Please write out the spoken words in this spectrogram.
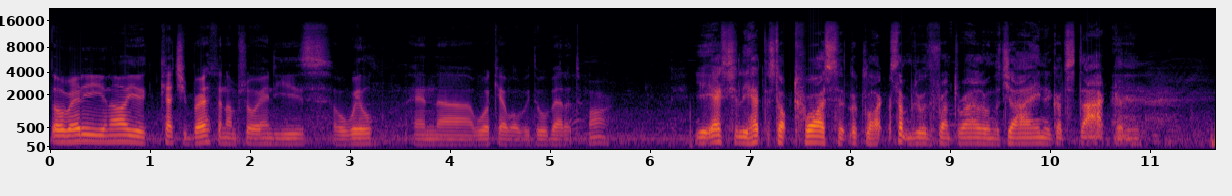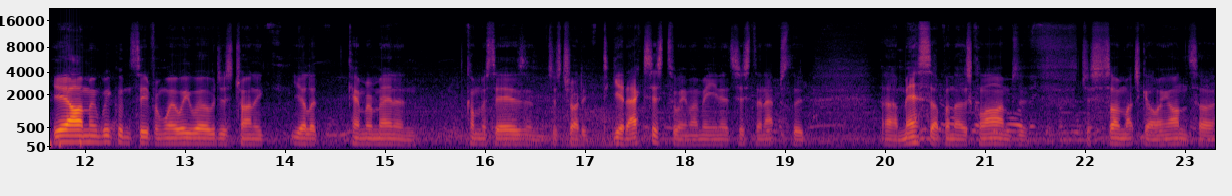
already, you know, you catch your breath, and I'm sure Andy is or will, and uh, work out what we do about it tomorrow. You actually had to stop twice. It looked like something to do with the front derailleur and the chain. It got stuck. And yeah, I mean, we couldn't see from where we were. We were just trying to yell at cameramen and commissaires and just try to, to get access to him. I mean, it's just an absolute uh, mess up in those climbs with just so much going on. So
